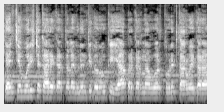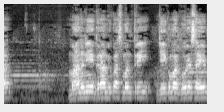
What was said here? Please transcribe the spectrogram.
त्यांच्या वरिष्ठ कार्यकर्त्याला विनंती करू की या प्रकरणावर त्वरित कारवाई करा. माननीय ग्रामविकास मंत्री जयकुमार गोरे साहेब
